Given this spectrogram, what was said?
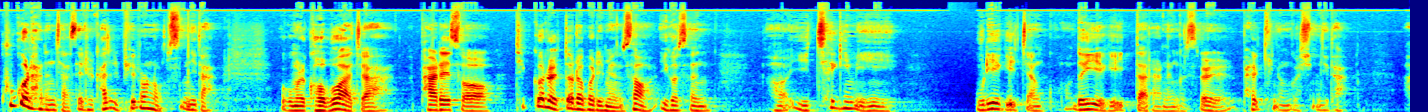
구걸하는 자세를 가질 필요는 없습니다. 복음을 거부하자 발에서 티끌을 떨어버리면서 이것은 어, 이 책임이 우리에게 있지 않고 너희에게 있다라는 것을 밝히는 것입니다. 어,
